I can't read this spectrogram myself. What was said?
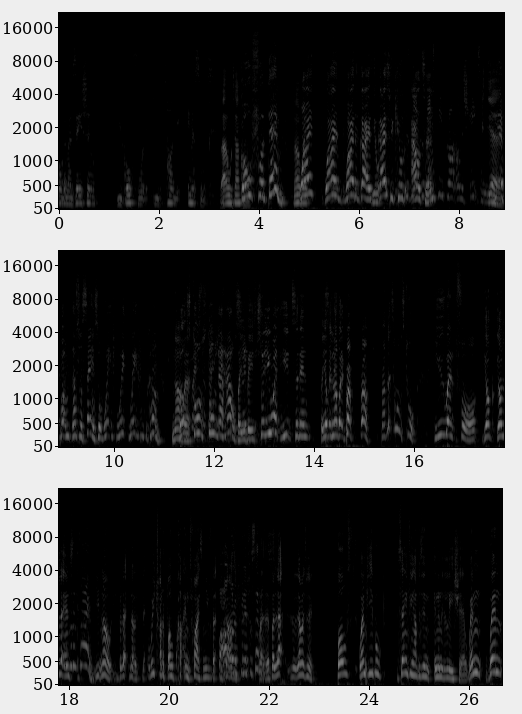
organization, you go for the, you target innocence. But that always happens. Go for them. No, why? Why? Why the guys? The guys who killed Because no, 'cause those Alton. people aren't on the streets anymore. Yeah. Yeah, but I'm, that's what I'm saying. So wait, for, wait, wait for them to come. No, Don't but- storm, But- storm their house. But you- but so you went. You so then. But you're. no, but bruv, bruv, bruv, let someone else talk. You went for you're you're letting Look at the time. you know, but let, no, we tried to both cut in twice, and you've. But I wanna finish the But, but let, let me tell you, both when people same thing happens in, in the Middle East. Yeah, when when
